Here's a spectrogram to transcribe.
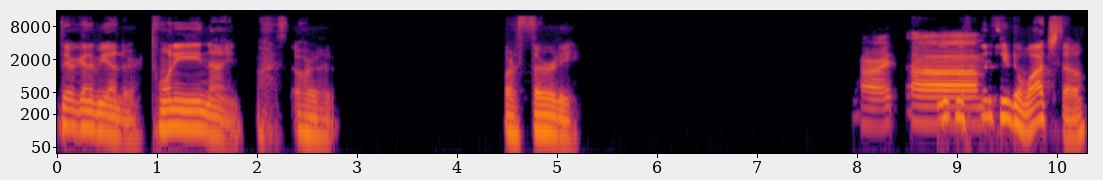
They're going to be under 29 or or, or 30. All right. Um fun team to watch though.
